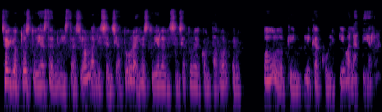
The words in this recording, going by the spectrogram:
Sergio, tú estudiaste administración, la licenciatura, yo estudié la licenciatura de contador, pero todo lo que implica cultiva la tierra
